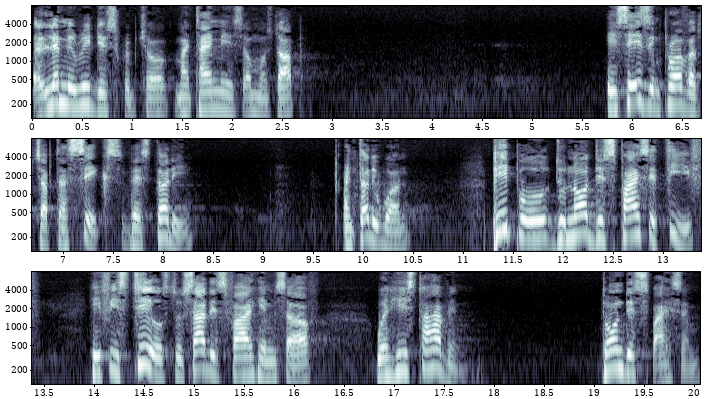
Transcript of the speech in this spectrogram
Uh, let me read this scripture. My time is almost up. It says in Proverbs chapter 6, verse 30 and 31 People do not despise a thief if he steals to satisfy himself when he's starving. Don't despise him.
